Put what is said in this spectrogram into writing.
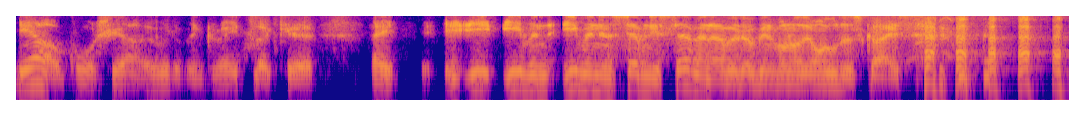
Yeah, of course. Yeah, it would have been great. Like, uh, hey, e- even even in '77, I would have been one of the oldest guys. I-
